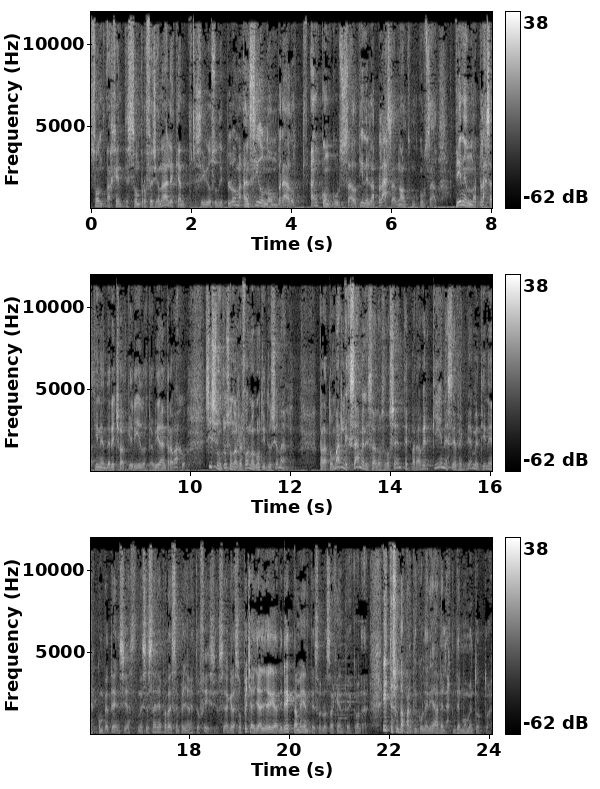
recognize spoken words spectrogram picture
son agentes, son profesionales que han recibido su diploma, han sido nombrados, han concursado, tienen la plaza, no han concursado, tienen una plaza, tienen derecho adquirido, estabilidad en el trabajo. Se hizo incluso una reforma constitucional para tomarle exámenes a los docentes para ver quiénes efectivamente tienen las competencias necesarias para desempeñar este oficio. O sea que la sospecha ya llega directamente sobre los agentes escolares. Esta es una particularidad del momento actual.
